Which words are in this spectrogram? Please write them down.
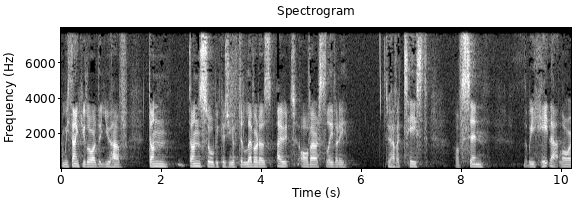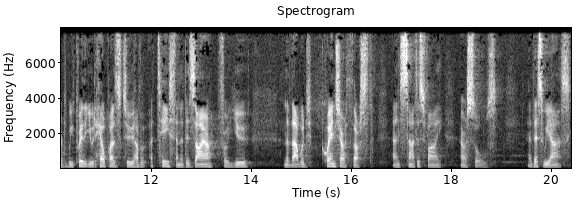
And we thank you, Lord, that you have done, done so because you have delivered us out of our slavery to have a taste of sin. That we hate that, Lord. We pray that you would help us to have a, taste and a desire for you, and that that would quench our thirst and satisfy our souls. And this we ask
